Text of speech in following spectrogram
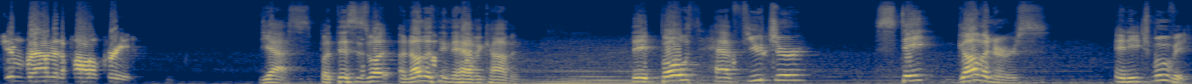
Jim Brown and Apollo Creed. Yes, but this is what another thing they have in common. They both have future state governors in each movie.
